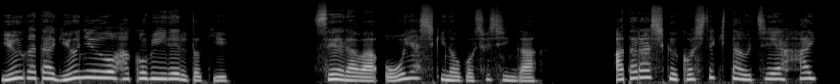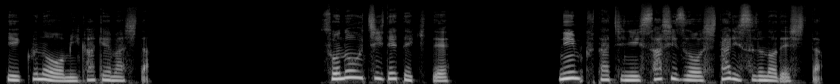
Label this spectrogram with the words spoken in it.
夕方牛乳を運び入れるときセイラは大屋敷のご主人が新しく越してきた家へ入っていくのを見かけました。そのうち出てきて、妊婦たちに指図をしたりするのでした。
